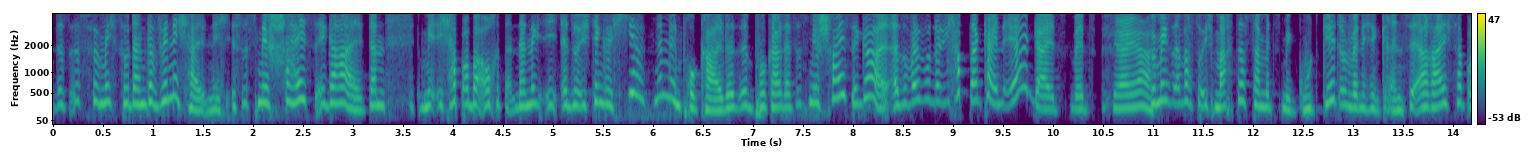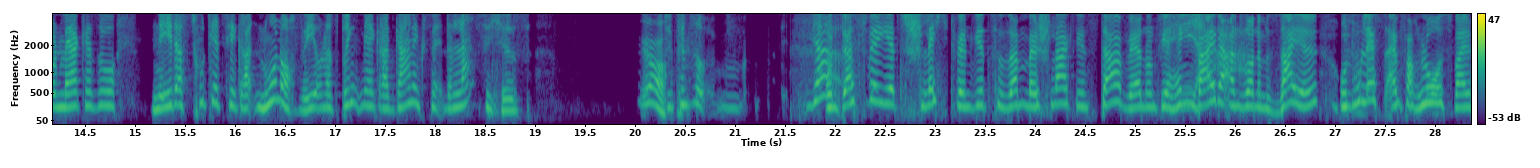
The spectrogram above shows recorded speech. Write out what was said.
das ist für mich so, dann gewinne ich halt nicht. Es ist mir scheißegal. Dann, ich habe aber auch, dann, also ich denke, hier, nimm den Pokal, das, äh, Pokal, das ist mir scheißegal. Also weißt du, ich habe da keinen Ehrgeiz mit. Ja, ja. Für mich ist einfach so, ich mache das, damit es mir gut geht und wenn ich eine Grenze erreicht habe und merke so, nee, das tut jetzt hier gerade nur noch weh und das bringt mir gerade gar nichts mehr, dann lasse ich es. ja. Ich bin so, ja. Und das wäre jetzt schlecht, wenn wir zusammen bei Schlag den Star wären und wir hängen Ja. beide an so einem Seil und du lässt einfach los, weil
